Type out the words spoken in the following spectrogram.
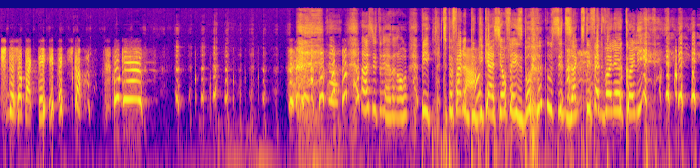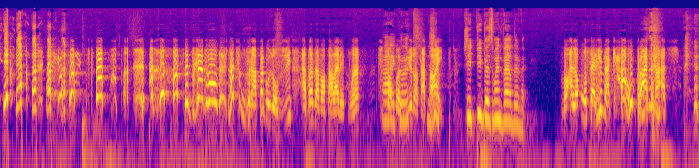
je suis déjà pacté. je suis comme, who cares? Ah, c'est très drôle. Puis, tu peux faire Voilà. une publication Facebook aussi disant que tu t'es fait voler un colis. c'est très drôle. Là, tu me diras pas qu'aujourd'hui, après avoir parlé avec moi, tu te Ah, sens pas mieux dans ta tête. J'ai plus besoin de verre de vin. Bon, alors, on salue ma carte au passage.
